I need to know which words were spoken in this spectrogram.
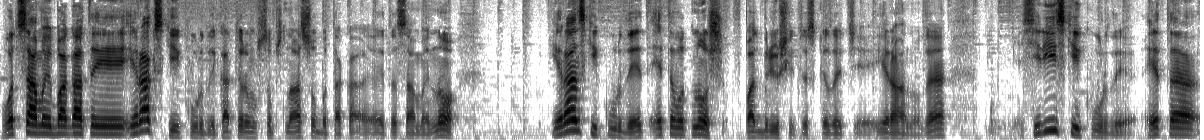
Вот самые богатые иракские курды, которым, собственно, особо так а, это самое, но иранские курды это, это вот нож в подбрюшье, так сказать, Ирану, да. Сирийские курды это,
